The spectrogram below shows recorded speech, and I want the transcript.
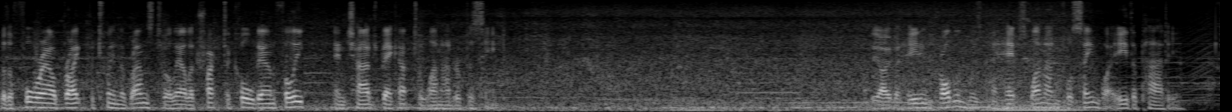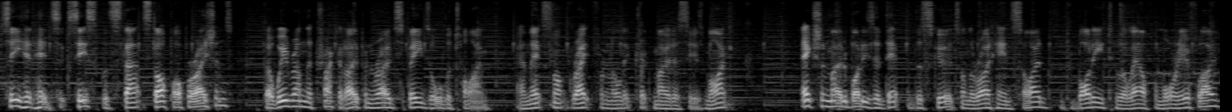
with a four hour break between the runs to allow the truck to cool down fully and charge back up to 100%. The overheating problem was perhaps one unforeseen by either party. Sea had had success with start stop operations, but we run the truck at open road speeds all the time, and that's not great for an electric motor, says Mike. Action Motor Bodies adapted the skirts on the right hand side of the body to allow for more airflow,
